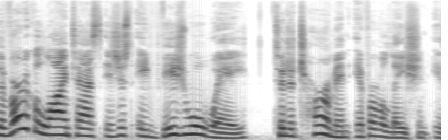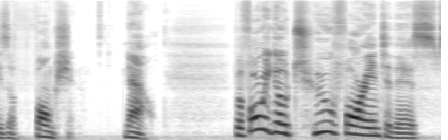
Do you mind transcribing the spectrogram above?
the vertical line test is just a visual way to determine if a relation is a function. Now, before we go too far into this,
